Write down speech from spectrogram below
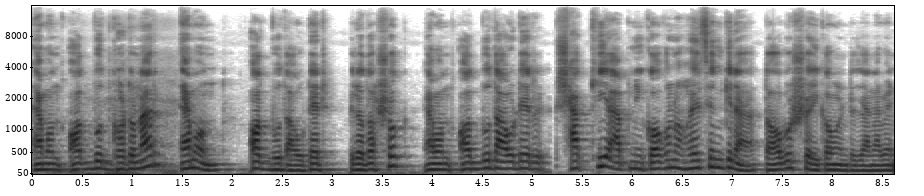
এমন অদ্ভুত ঘটনার, এমন অদ্ভুত আউটের। প্রিয় দর্শক, এমন অদ্ভুত আউটের সাক্ষী আপনি কখনো হয়েছেন কিনা তা অবশ্যই কমেন্টে জানাবেন।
